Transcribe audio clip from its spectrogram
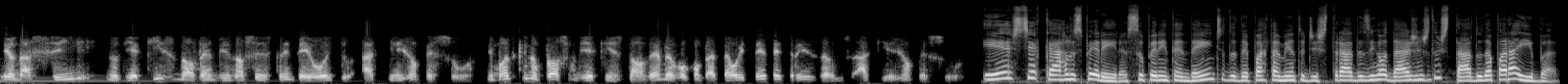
Eu nasci no dia 15 de novembro de 1938, aqui em João Pessoa. De modo que no próximo dia 15 de novembro eu vou completar 83 anos aqui em João Pessoa. Este é Carlos Pereira, superintendente do Departamento de Estradas e Rodagens do Estado da Paraíba.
